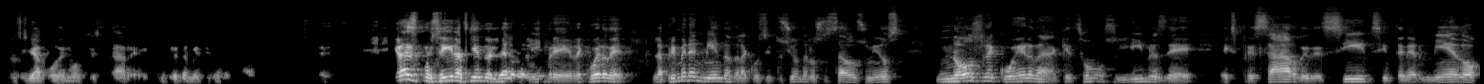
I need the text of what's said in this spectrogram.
entonces ya podemos estar eh, completamente conectados con ustedes. Gracias por seguir haciendo el diálogo libre. Recuerde, la primera enmienda de la Constitución de los Estados Unidos nos recuerda que somos libres de expresar, de decir, sin tener miedo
